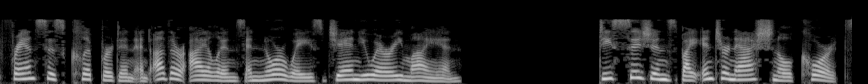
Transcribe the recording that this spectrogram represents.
France's Clipperton and other islands and Norway's January Mayen. Decisions by international courts,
